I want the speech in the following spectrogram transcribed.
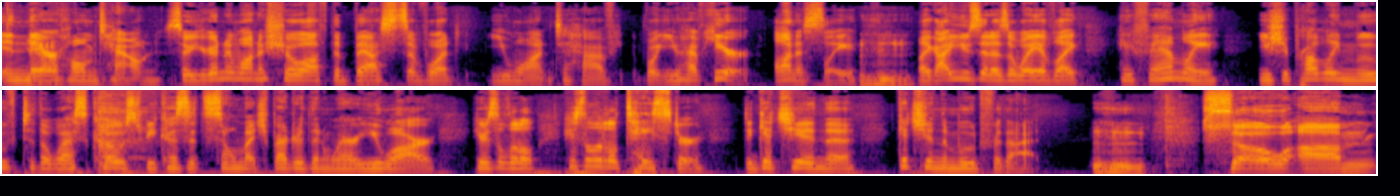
in their yeah. hometown. So you're going to want to show off the best of what you want to have what you have here, honestly. Mm-hmm. Like I use it as a way of like, "Hey family, you should probably move to the West Coast because it's so much better than where you are. Here's a little here's a little taster to get you in the get you in the mood for that." hmm So, um,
